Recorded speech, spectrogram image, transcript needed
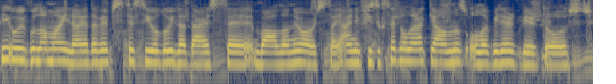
bir uygulamayla ya da web sitesi yoluyla derse bağlanıyorsa yani fiziksel olarak yalnız olabilir bir dost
